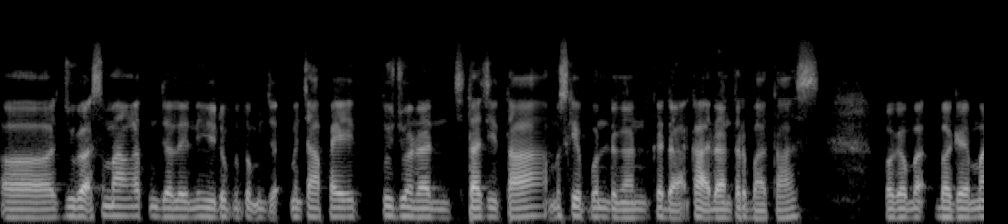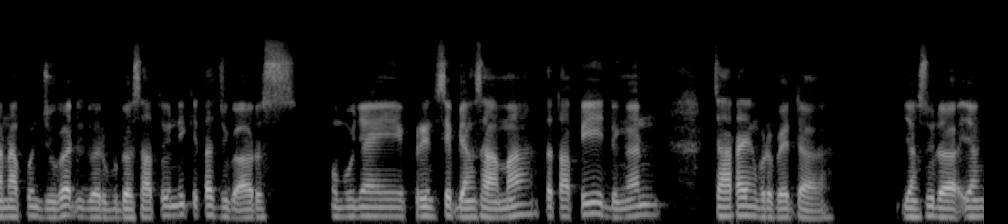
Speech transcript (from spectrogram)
uh, juga semangat menjalani hidup untuk mencapai tujuan dan cita-cita meskipun dengan keadaan terbatas, bagaimanapun juga di 2021 ini kita juga harus mempunyai prinsip yang sama tetapi dengan cara yang berbeda. Yang sudah yang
